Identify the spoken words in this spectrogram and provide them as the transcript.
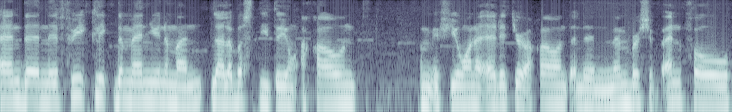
And then, if we click the menu naman, lalabas dito yung account. Um, if you wanna edit your account, and then membership info,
